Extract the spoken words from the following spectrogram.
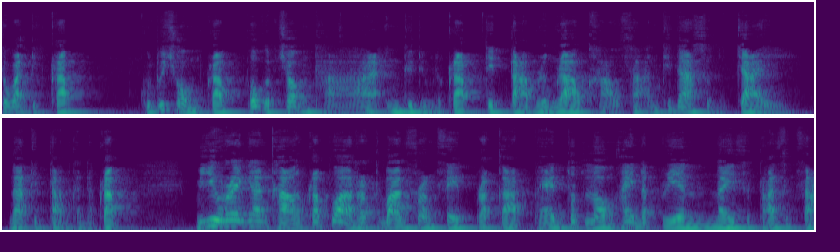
สวัสดีครับ คุณผู้ชมครับพบกับช่องถาอินเทอร์นิวนะครับ ติดตามเรื่องราวข่าวสารที่น่าสนใจ น่าติดตามกันนะครับ มีรายงานข่าวครับว่ารัฐบาลฝรั่งเศสประกาศแผนทดลองให้นักเรียนในสถานศึกษา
